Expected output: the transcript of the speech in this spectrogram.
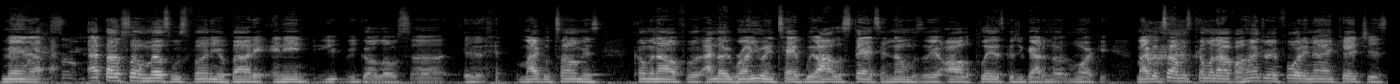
Man, I, I thought something else was funny about it, and then you, you go, Los. Uh, Michael Thomas coming off. Of, I know, Ron, you ain't tapped with all the stats and numbers of all the players because you got to know the market. Michael Thomas coming off 149 catches,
